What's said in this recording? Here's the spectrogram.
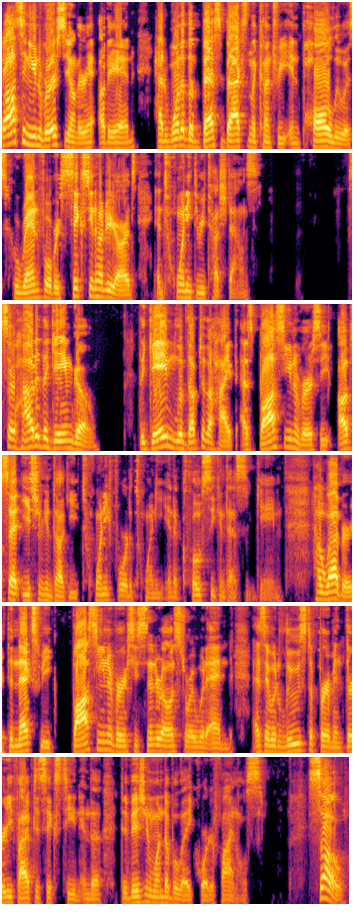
Boston University, on the other hand, had one of the best backs in the country in Paul Lewis, who ran for over 1,600 yards and 23 touchdowns. So, how did the game go? The game lived up to the hype as Boston University upset Eastern Kentucky 24 to 20 in a closely contested game. However, the next week, Boston University's Cinderella story would end as they would lose to Furman 35 to 16 in the Division 1 AA quarterfinals. So,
